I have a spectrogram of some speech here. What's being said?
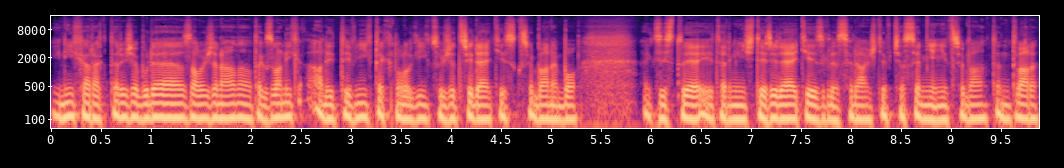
jiný charakter, že bude založená na takzvaných aditivních technologiích, což je 3D tisk třeba, nebo existuje i termín 4D tisk, kde se dá ještě v čase měnit třeba ten tvar,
